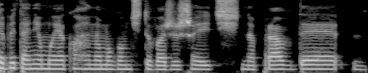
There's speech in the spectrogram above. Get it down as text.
Te pytania, moja kochana, mogą Ci towarzyszyć naprawdę w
